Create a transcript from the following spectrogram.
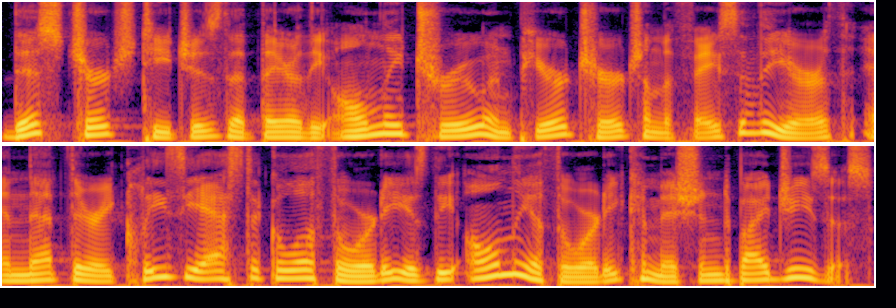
This church teaches that they are the only true and pure church on the face of the earth, and that their ecclesiastical authority is the only authority commissioned by Jesus.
